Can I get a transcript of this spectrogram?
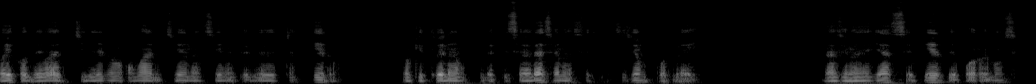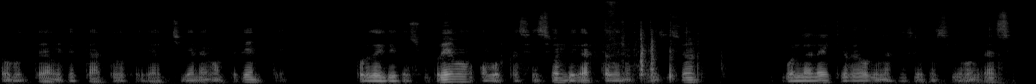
Los hijos de padres chilenos o madres chilenas nacidos en el territorio extranjero. Los que tuvieran de especial gracia una decisión por ley. La nacionalidad se pierde por renuncia voluntaria manifestada la autoridad chilena competente por decreto supremo o por casación de carta de y por la ley que revoque la nación concedida por gracia.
